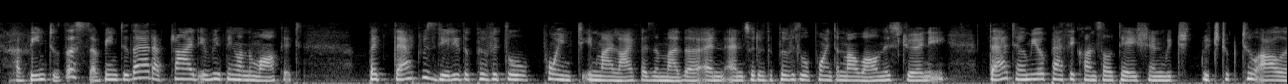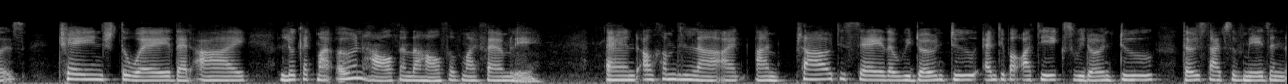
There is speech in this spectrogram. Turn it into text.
I've been to this, I've been to that, I've tried everything on the market. But that was really the pivotal point in my life as a mother and, and sort of the pivotal point on my wellness journey. That homeopathic consultation, which, which took two hours, changed the way that I look at my own health and the health of my family. Mm. And Alhamdulillah, I, I'm proud to say that we don't do antibiotics, we don't do those types of meds. And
